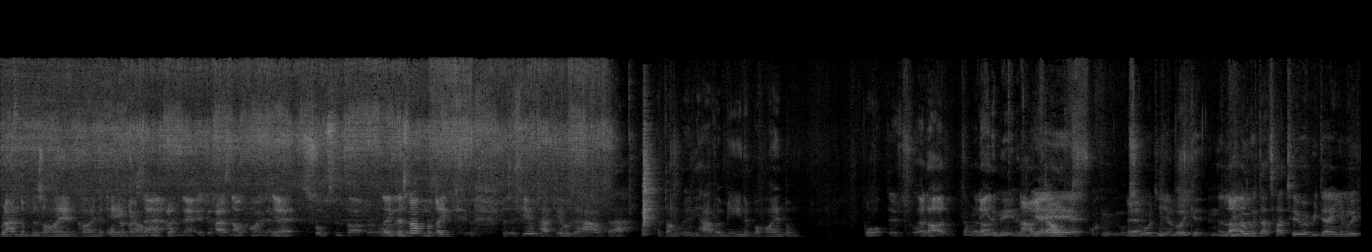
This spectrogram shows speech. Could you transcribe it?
random design kind of thing. 100%, going up. and then it has no kind of Yeah. substance after. Like there's not like there's a few tattoos I have that, that don't really have a meaning behind them, but a lot of Don't a need lot- a meaning. No, Yeah, you don't. yeah, yeah. fucking looks Yeah. good and you like it. And A you lot of look at that tattoo every day and you're like,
